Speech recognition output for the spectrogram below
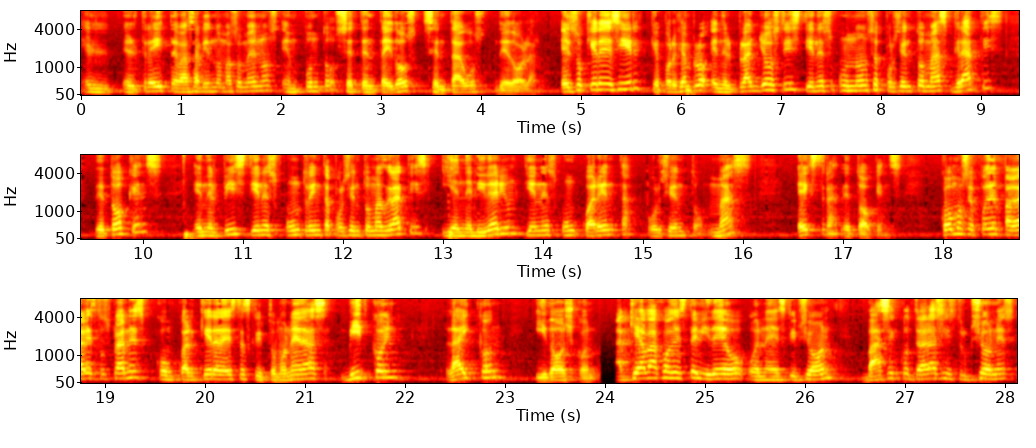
el, trade te va saliendo más o menos en punto 72 centavos de dólar. Eso quiere decir que, por ejemplo, en el plan Justice tienes un 11% más gratis de tokens, en el PIS tienes un 30% más gratis y en el Iberium tienes un 40% más extra de tokens. ¿Cómo se pueden pagar estos planes? Con cualquiera de estas criptomonedas, Bitcoin, Litecoin y Dogecoin. Aquí abajo de este video o en la descripción vas a encontrar las instrucciones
